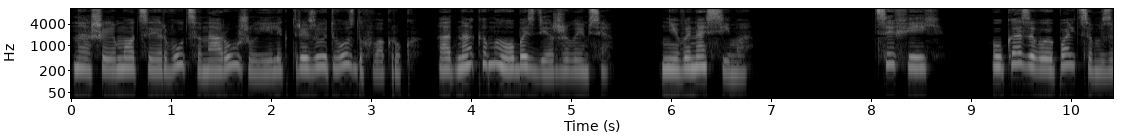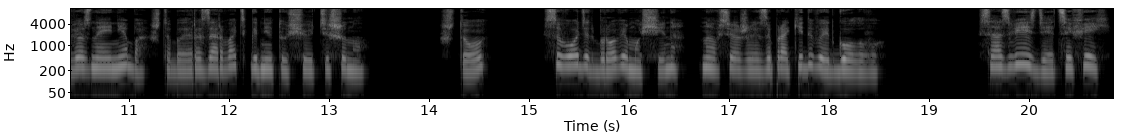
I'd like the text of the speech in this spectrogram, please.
Наши эмоции рвутся наружу и электризуют воздух вокруг. Однако мы оба сдерживаемся. Невыносимо. Цефей. Указываю пальцем в звездное небо, чтобы разорвать гнетущую тишину. Что? Сводит брови мужчина, но все же запрокидывает голову. Созвездие Цефей.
